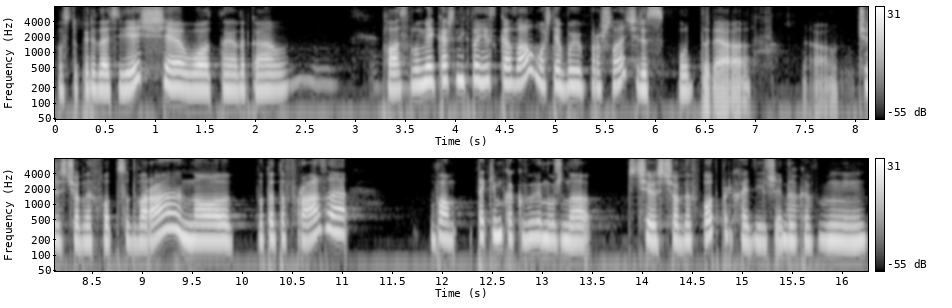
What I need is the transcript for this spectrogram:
просто передать вещи. Вот. И я такая... Классно. Ну, мне, конечно, никто не сказал. Может, я бы прошла через вот для... А, через черный ход со двора, но вот эта фраза вам таким, как вы, нужно через черный вход приходить же. Да. Как, м-м,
